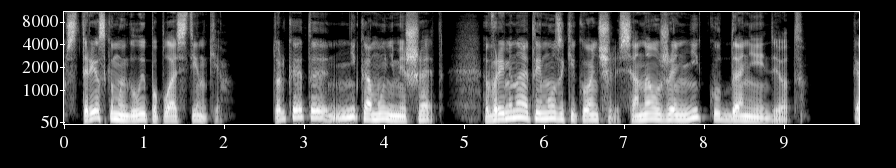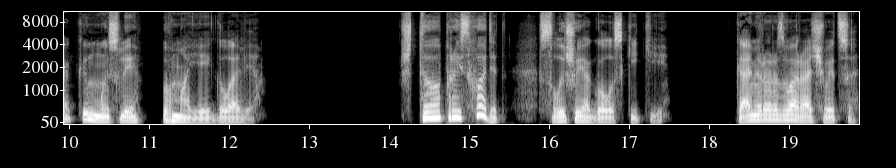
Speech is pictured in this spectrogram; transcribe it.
с треском иглы по пластинке. Только это никому не мешает. Времена этой музыки кончились, она уже никуда не идет, как и мысли в моей голове. «Что происходит?» — слышу я голос Кики. Камера разворачивается.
